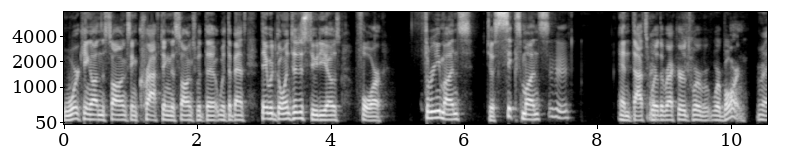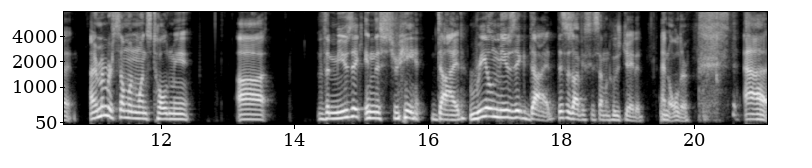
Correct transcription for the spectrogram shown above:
working on the songs and crafting the songs with the with the bands. They would go into the studios for three months, just six months, and that's where the records were were born. Right. I remember someone once told me, uh, the music industry died. Real music died. This is obviously someone who's jaded and older. Uh,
